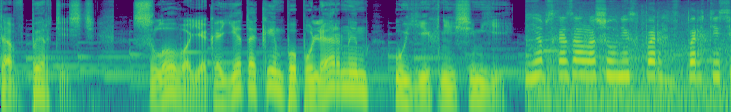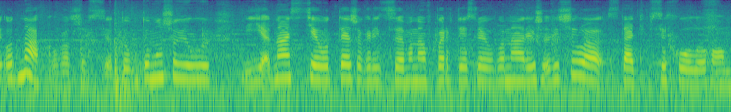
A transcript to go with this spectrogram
та впертість слово, яке є таким популярним у їхній сім'ї. Я б сказала, що у них впер- впертість однакова, що все. Тому що Настя от теж говориться, вона вперта, якщо вона вирішила стати психологом,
